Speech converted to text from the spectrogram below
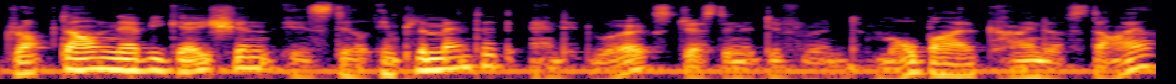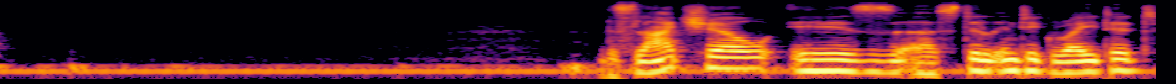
drop-down navigation is still implemented and it works just in a different mobile kind of style. The slideshow is uh, still integrated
